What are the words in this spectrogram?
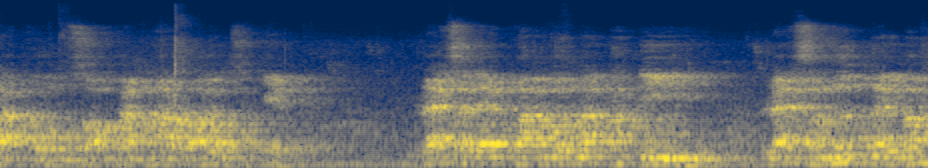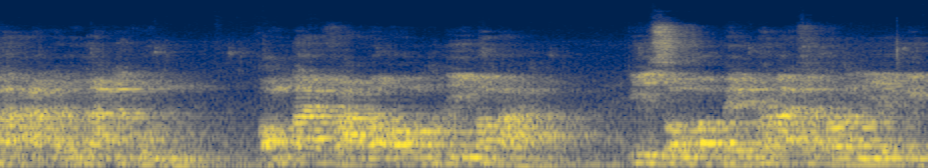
ฎาคม 2567และแสดงความจงรักภักดี และสำนึกในพระมหากรุณาธิคุณของใต้ฝ่าละอองธุลีพระบาท ที่ทรงบำเพ็ญพระราชกรณียกิจ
